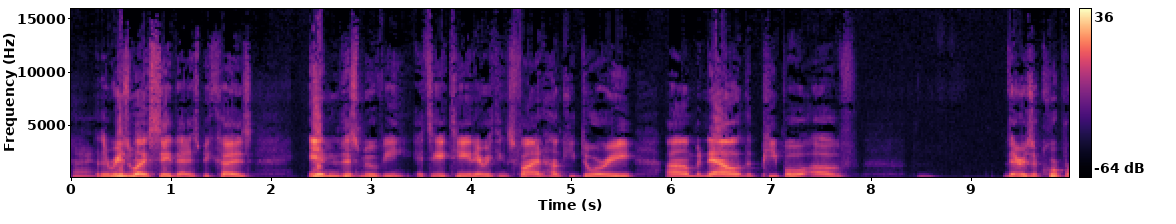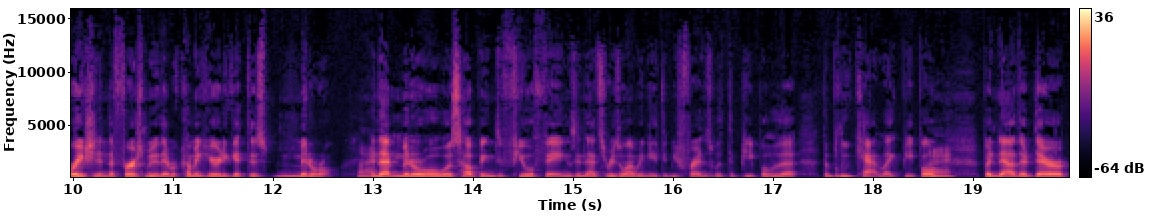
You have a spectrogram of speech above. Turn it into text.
Right. And the reason why I say that is because in this movie, it's 18, everything's fine, hunky dory. Um, but now the people of there's a corporation in the first movie that were coming here to get this mineral. Right. And that mineral was helping to fuel things, and that's the reason why we need to be friends with the people, the the blue cat like people. Right. But now that they're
